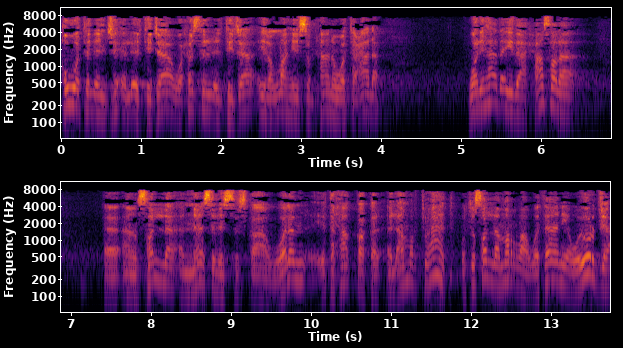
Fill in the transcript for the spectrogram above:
قوة الالتجاء وحسن الالتجاء إلى الله سبحانه وتعالى. ولهذا إذا حصل آه، أن صلى الناس الاستسقاء ولم يتحقق الأمر تعاد وتصلى مرة وثانية ويرجى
